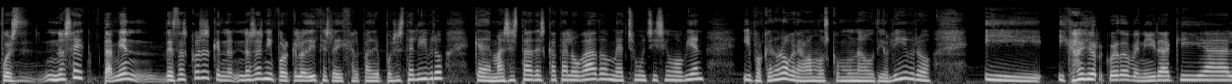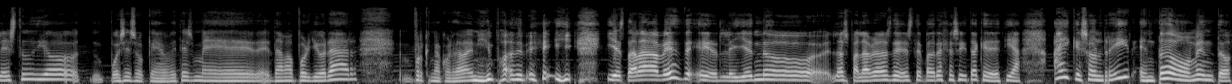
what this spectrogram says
pues no sé, también de estas cosas que no, no, sabes ni por qué lo dices, le dije al padre, pues este libro, que además está descatalogado, me ha hecho muchísimo bien, ¿y por qué no lo grabamos como un audiolibro? Y, y claro, yo recuerdo venir aquí al estudio, pues eso, que a veces me daba por llorar, porque me acordaba de mi padre, y, y estar a la vez eh, leyendo las palabras de este padre jesuita que decía, hay que sonreír en todo momento,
